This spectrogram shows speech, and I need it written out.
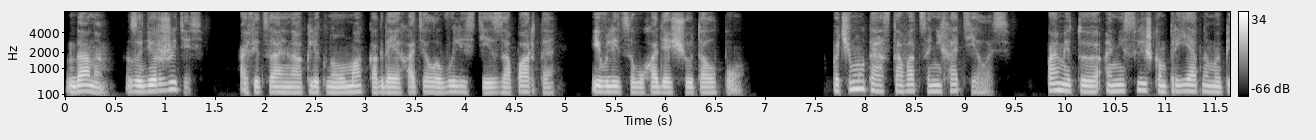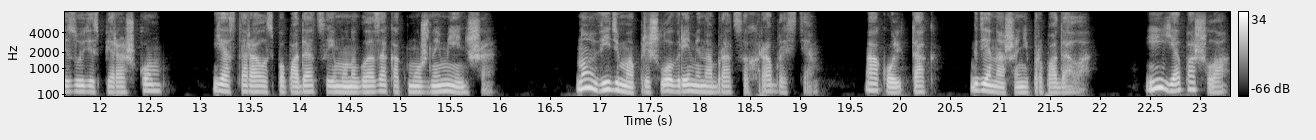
«Дана, задержитесь», — официально окликнул маг, когда я хотела вылезти из-за парты и влиться в уходящую толпу. Почему-то оставаться не хотелось. Памятуя о не слишком приятном эпизоде с пирожком, я старалась попадаться ему на глаза как можно меньше. Но, видимо, пришло время набраться храбрости. А коль так, где наша не пропадала. И я пошла,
